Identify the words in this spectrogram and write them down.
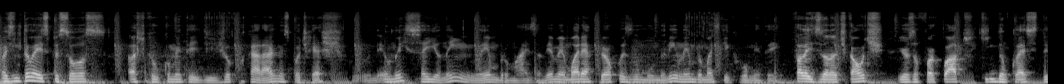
Mas então é isso, pessoas. Acho que eu comentei de jogo pra caralho nesse podcast. Eu nem sei, eu nem lembro mais. A minha memória é a pior coisa do mundo. Eu nem lembro mais o que, que eu comentei. Falei de Donut Count, Years of War 4, Kingdom Classic, The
